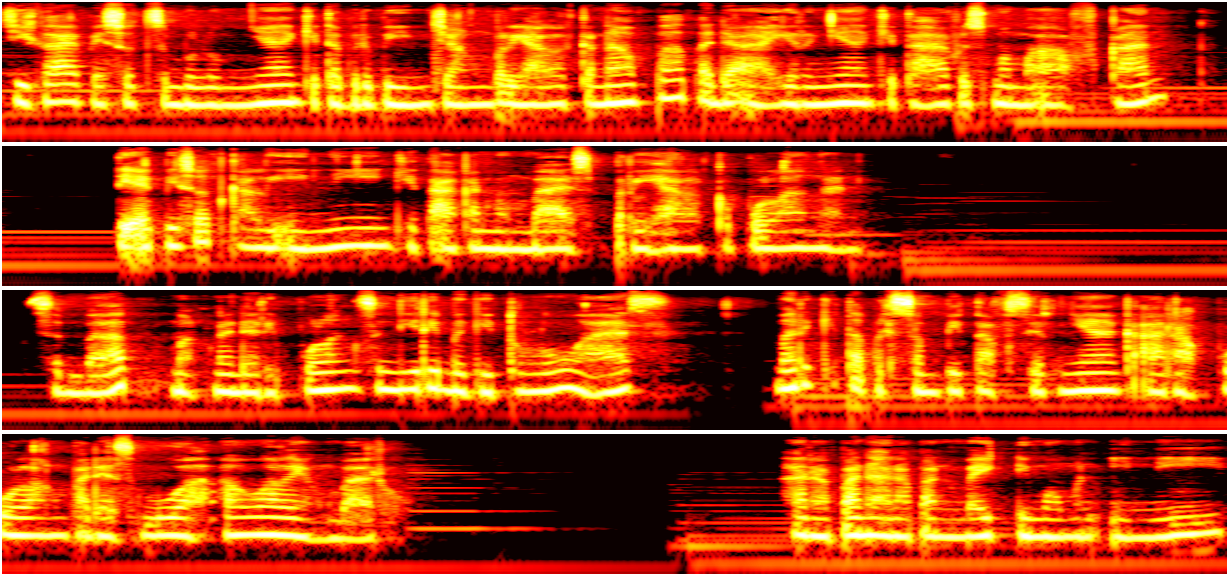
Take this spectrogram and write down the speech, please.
Jika episode sebelumnya kita berbincang perihal kenapa pada akhirnya kita harus memaafkan, di episode kali ini kita akan membahas perihal kepulangan. Sebab makna dari pulang sendiri begitu luas, mari kita bersempit tafsirnya ke arah pulang pada sebuah awal yang baru harapan-harapan baik di momen ini,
